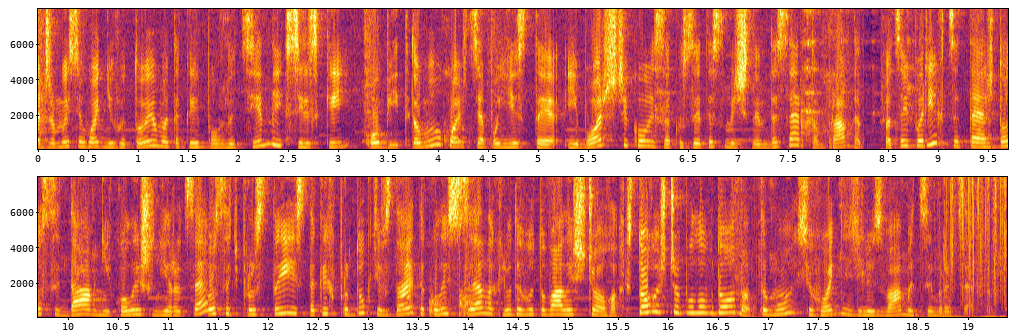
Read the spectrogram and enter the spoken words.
Адже ми сьогодні готуємо такий повноцінний сільський обід. Тому хочеться поїсти і борщику, і закусити смачним десертом, правда? Оцей пиріг це теж досить давній колишній рецепт, досить простий. З таких продуктів, знаєте, колись в селах люди готували з чого? З того, що було вдома. Тому сьогодні ділюсь з вами цим рецептом.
